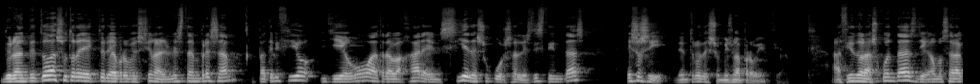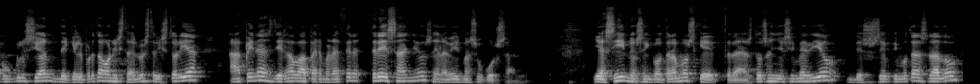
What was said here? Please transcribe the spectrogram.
Durante toda su trayectoria profesional en esta empresa, Patricio llegó a trabajar en siete sucursales distintas, eso sí, dentro de su misma provincia. Haciendo las cuentas, llegamos a la conclusión de que el protagonista de nuestra historia apenas llegaba a permanecer tres años en la misma sucursal. Y así nos encontramos que tras dos años y medio de su séptimo traslado,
